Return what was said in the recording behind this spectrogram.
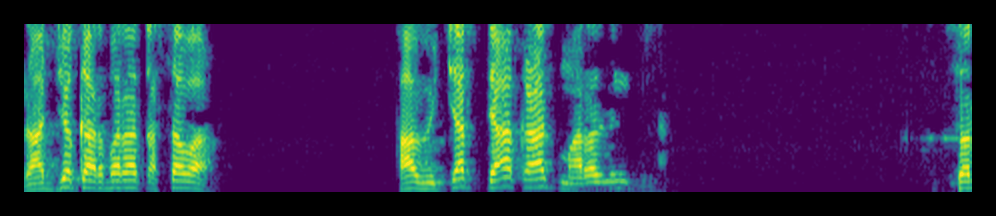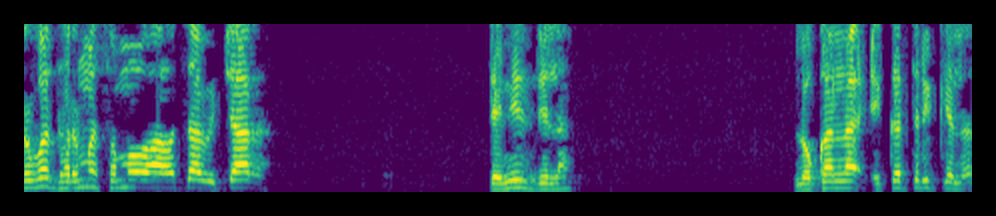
राज्यकारभारात असावा हा विचार त्या काळात महाराजांनी दिला. सर्व धर्म समभावाचा विचार त्यांनीच दिला. लोकांना एकत्रित केलं.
